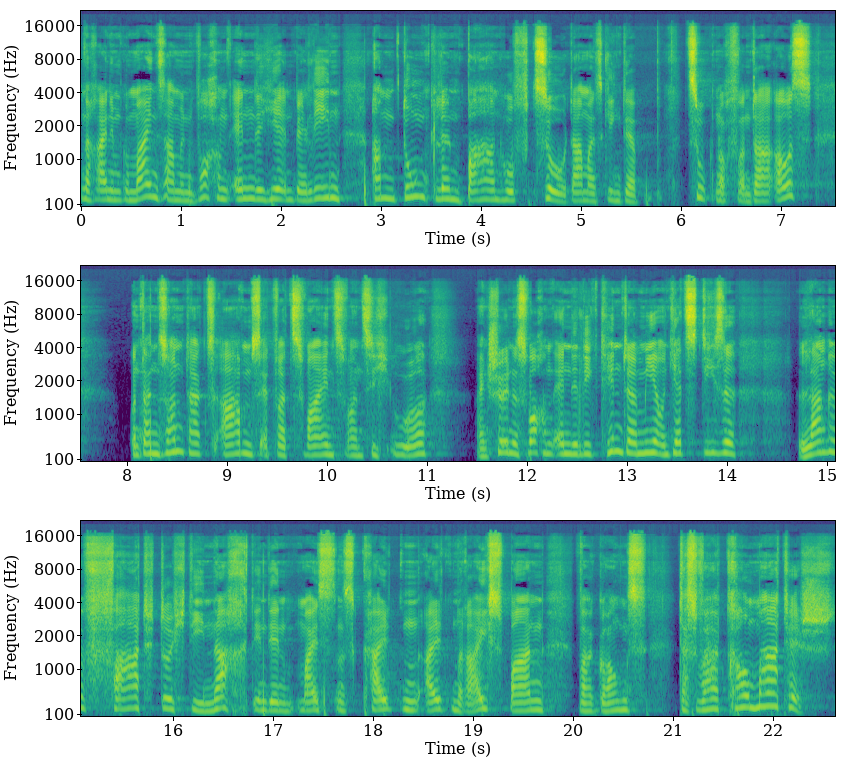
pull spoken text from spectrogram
nach einem gemeinsamen Wochenende hier in Berlin am dunklen Bahnhof Zoo. Damals ging der Zug noch von da aus. Und dann sonntags abends etwa 22 Uhr. Ein schönes Wochenende liegt hinter mir und jetzt diese lange Fahrt durch die Nacht in den meistens kalten alten Reichsbahnwaggons, das war traumatisch.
